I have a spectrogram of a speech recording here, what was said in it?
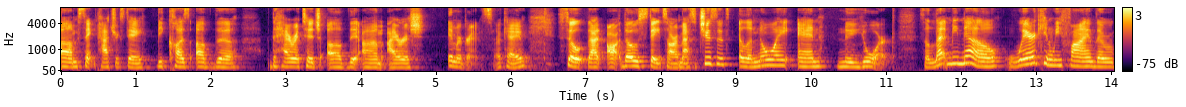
um, St. Patrick's Day because of the, the heritage of the um, Irish immigrants. Okay, so that are those states are Massachusetts, Illinois, and New York. So let me know where can we find the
